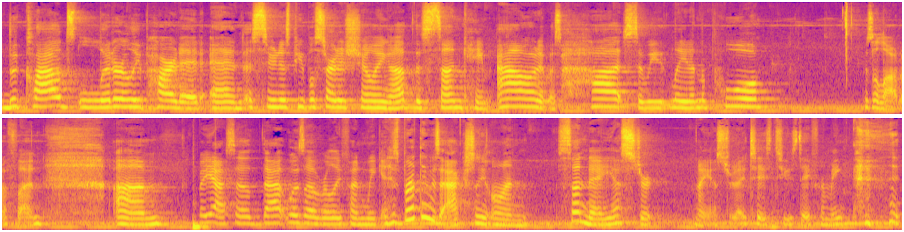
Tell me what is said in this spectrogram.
the clouds literally parted. And as soon as people started showing up the sun came out. It was hot. So we laid in the pool. It was a lot of fun. Um, but yeah so that was a really fun weekend his birthday was actually on sunday yesterday not yesterday, today's Tuesday for me. it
